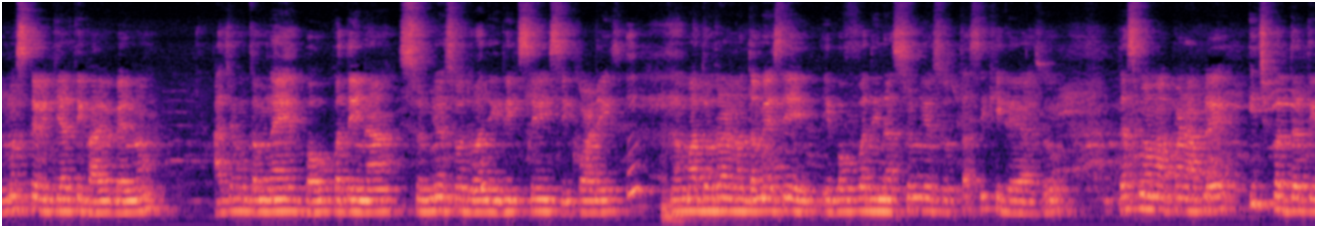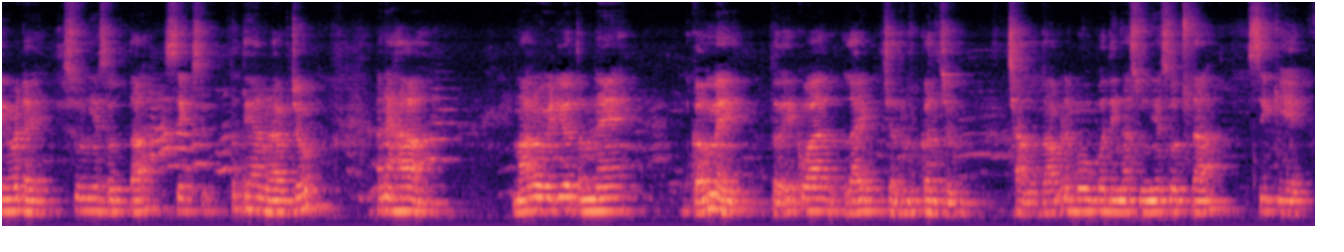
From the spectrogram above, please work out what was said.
નમસ્તે વિદ્યાર્થી ભાઈઓ બહેનો. આજે હું તમને બહુપદીના શૂન્ય શોધવાની રીત છે એ શીખવાડીશ. નવમા ધોરણમાં તમે છે એ બહુપદીના શૂન્ય શોધતા શીખી ગયા છો. દસમામાં પણ આપણે એ જ પદ્ધતિ વડે શૂન્ય શોધતા શીખશું. તો ધ્યાન રાખજો. અને હા, મારો વીડિયો તમને ગમે તો એકવાર લાઈક જરૂર કરજો. ચાલો, તો આપણે બહુપદીના શૂન્ય શોધતા શીખીએ.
